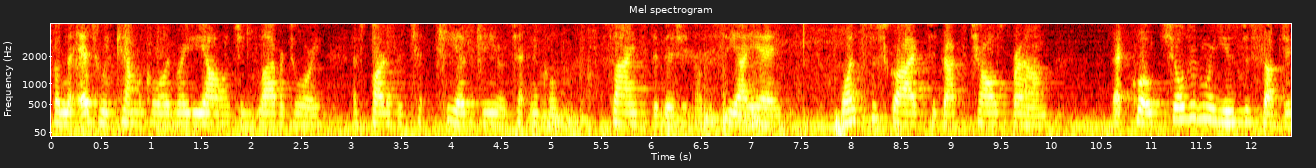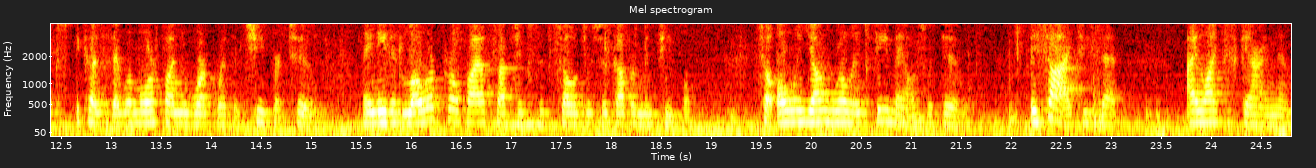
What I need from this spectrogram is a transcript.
from the Edgewood Chemical and Radiology Laboratory as part of the TSD, or Technical Science Division of the CIA, once described to Dr. Charles Brown that, quote, children were used as subjects because they were more fun to work with and cheaper, too. They needed lower profile subjects than soldiers or government people. So only young, willing females would do. Besides, he said, I like scaring them.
